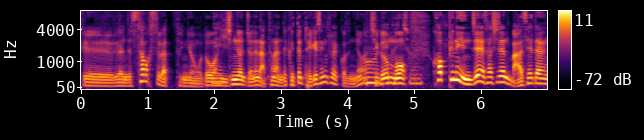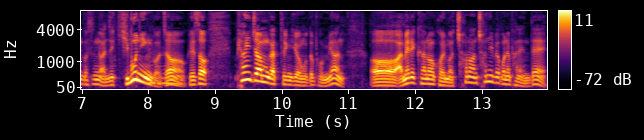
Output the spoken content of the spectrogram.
그 우리가 이제 스타벅스 같은 경우도 한 네. 20년 전에 나타났는데 그때 되게 생소했거든요. 어, 지금 네, 뭐 그렇죠. 커피는 이제 사실은 맛에 대한 것은 완전 음. 기본인 거죠. 그래서 편의점 같은 경우도 보면 어, 아메리카노 거의 뭐 1,000원, 1,200원에 파는데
